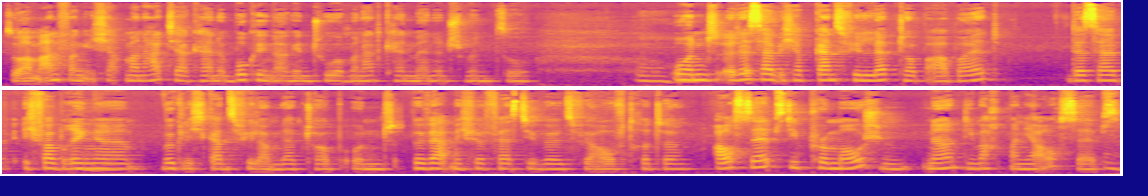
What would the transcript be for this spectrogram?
So am Anfang, ich hab, man hat ja keine Booking-Agentur, man hat kein Management so. Mhm. Und äh, deshalb, ich habe ganz viel Laptop-Arbeit. Deshalb, ich verbringe mhm. wirklich ganz viel am Laptop und bewerbe mich für Festivals, für Auftritte. Auch selbst die Promotion, ne, die macht man ja auch selbst.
